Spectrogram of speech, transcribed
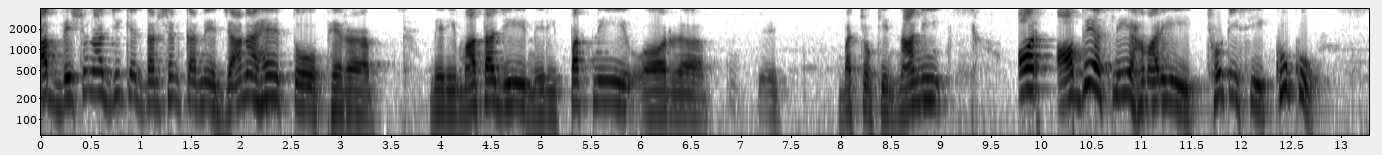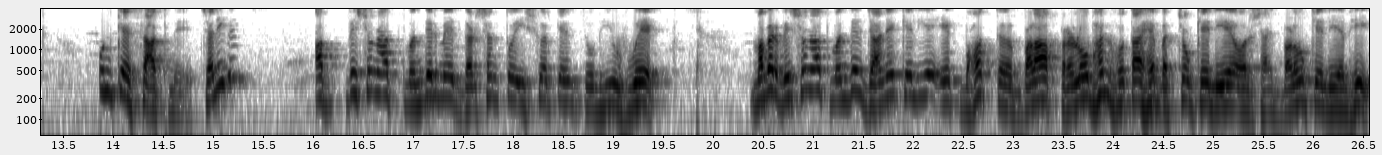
अब विश्वनाथ जी के दर्शन करने जाना है तो फिर मेरी माता जी मेरी पत्नी और बच्चों की नानी और ऑब्वियसली हमारी छोटी सी कुकू उनके साथ में चली गई। अब विश्वनाथ मंदिर में दर्शन तो ईश्वर के जो भी हुए मगर विश्वनाथ मंदिर जाने के लिए एक बहुत बड़ा प्रलोभन होता है बच्चों के लिए और शायद बड़ों के लिए भी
